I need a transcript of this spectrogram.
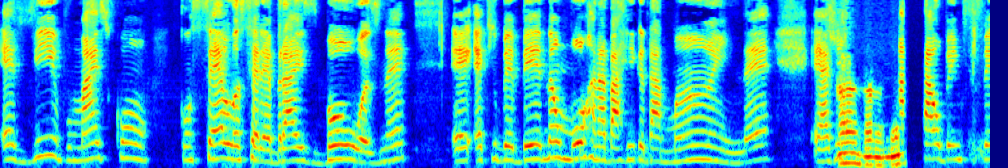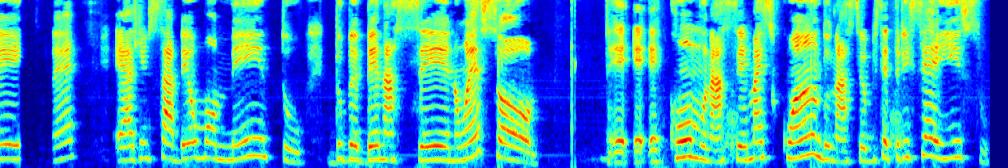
é vivo, mas com com células cerebrais boas, né? É, é, que o bebê não morra na barriga da mãe, né? É a gente uhum. o bem feito, né? É a gente saber o momento do bebê nascer, não é só é, é, é, como nascer, mas quando nascer. Obstetrícia é isso.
